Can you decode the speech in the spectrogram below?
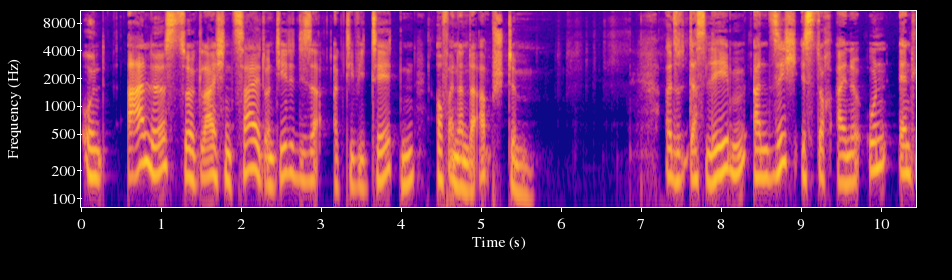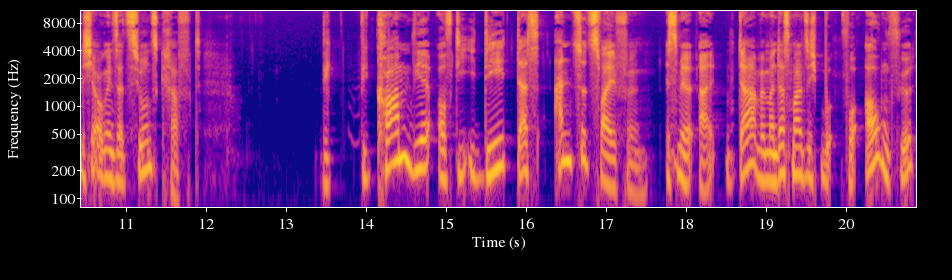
und alles zur gleichen Zeit und jede dieser Aktivitäten aufeinander abstimmen. Also das Leben an sich ist doch eine unendliche Organisationskraft. Wie, wie kommen wir auf die Idee, das anzuzweifeln? Ist mir äh, da, wenn man das mal sich vor Augen führt,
